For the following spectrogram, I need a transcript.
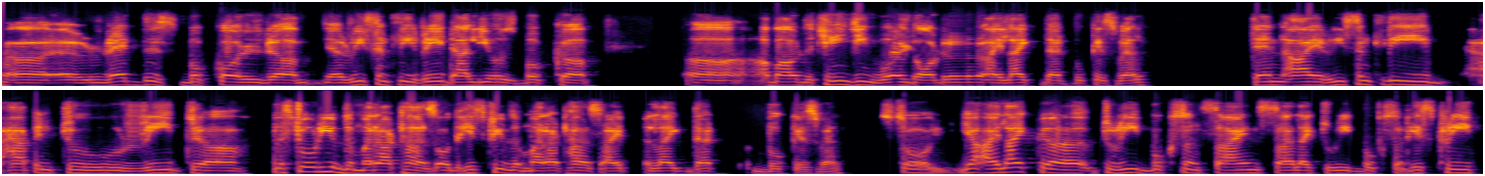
uh, read this book called um, recently Ray Dalio's book uh, uh, about the changing world order. I liked that book as well. Then I recently happened to read uh, the story of the Marathas or the history of the Marathas. I like that book as well. So yeah, I like uh, to read books on science. I like to read books on history.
